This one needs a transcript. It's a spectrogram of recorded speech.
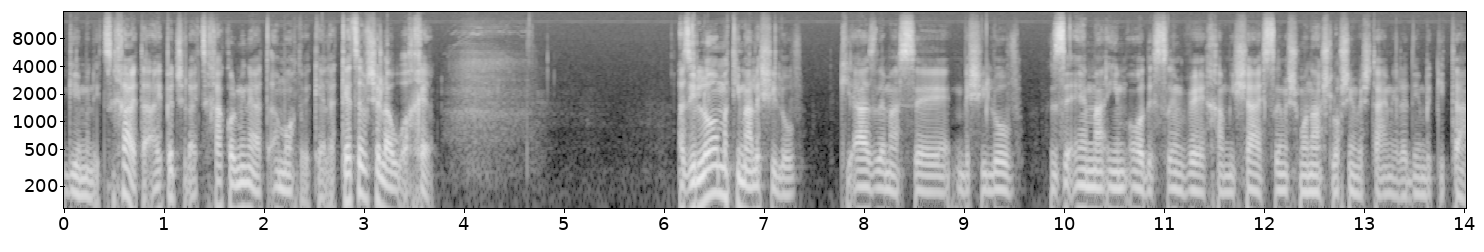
ג', היא צריכה את האייפד שלה, היא צריכה כל מיני התאמות וכאלה, הקצב שלה הוא אחר. אז היא לא מתאימה לשילוב, כי אז למעשה בשילוב זה אמה עם עוד 25, 28, 32 ילדים בכיתה,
